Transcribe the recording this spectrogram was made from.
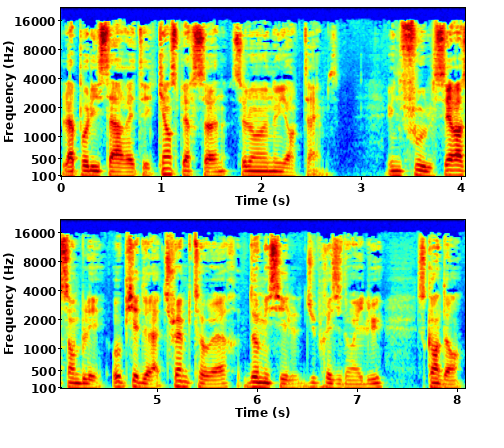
la police a arrêté 15 personnes selon le New York Times. Une foule s'est rassemblée au pied de la Trump Tower, domicile du président élu, scandant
